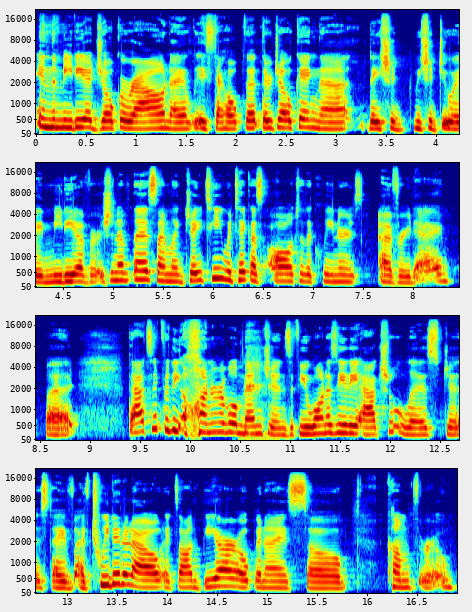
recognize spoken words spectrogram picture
in the media joke around. I, at least I hope that they're joking that they should we should do a media version of this. I'm like JT would take us all to the cleaners every day. But that's it for the honorable mentions. If you want to see the actual list, just I've I've tweeted it out. It's on BR Open Ice, so come through.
